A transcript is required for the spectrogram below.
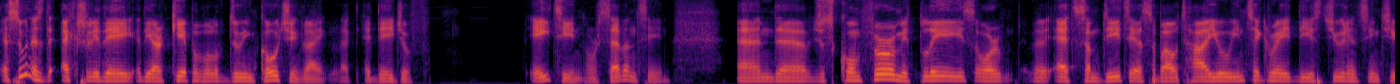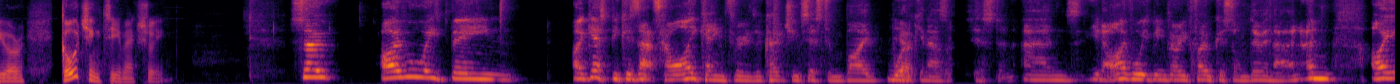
as soon as the, actually they they are capable of doing coaching, like like at the age of 18 or 17 and uh, just confirm it please or uh, add some details about how you integrate these students into your coaching team actually so i've always been I guess because that's how I came through the coaching system by working yeah. as an assistant. And, you know, I've always been very focused on doing that. And, and I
